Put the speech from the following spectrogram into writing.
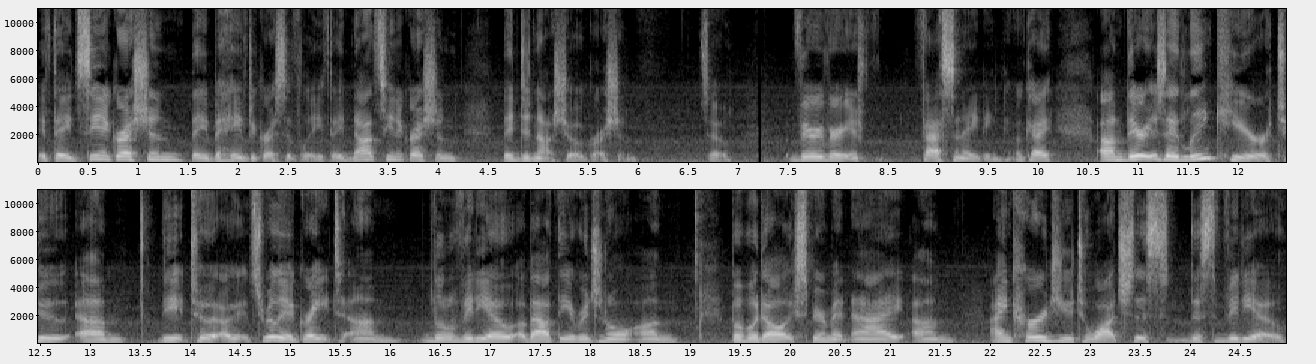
If they'd seen aggression, they behaved aggressively. If they'd not seen aggression, they did not show aggression. So, very, very fascinating. Okay, um, there is a link here to um, the to uh, it's really a great um, little video about the original um, Bobo doll experiment, and I um, I encourage you to watch this this video.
